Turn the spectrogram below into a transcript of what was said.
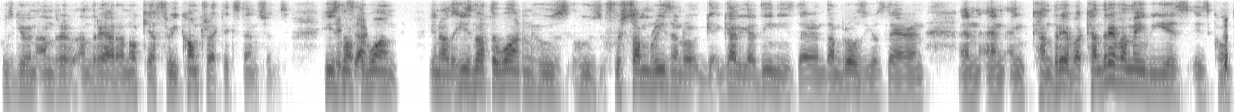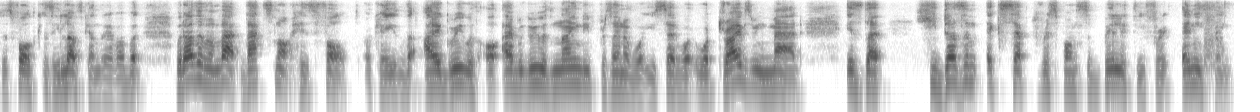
who's given Andre, Andrea Ranocchia three contract extensions. He's not the one. You know, he's not the one who's who's for some reason Gagliardini is there and D'Ambrosio's there and and and and Candreva. Candreva maybe is is Conte's fault because he loves Candreva, but but other than that, that's not his fault. Okay, the, I agree with I agree with ninety percent of what you said. What what drives me mad is that he doesn't accept responsibility for anything.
